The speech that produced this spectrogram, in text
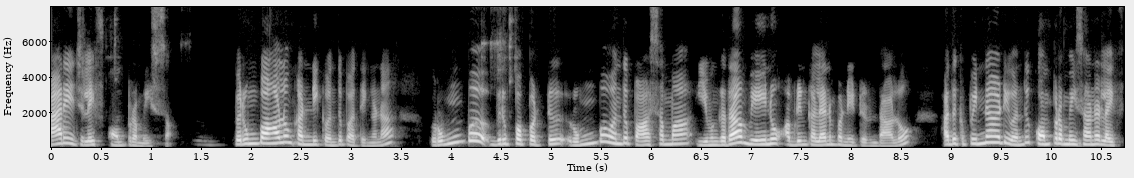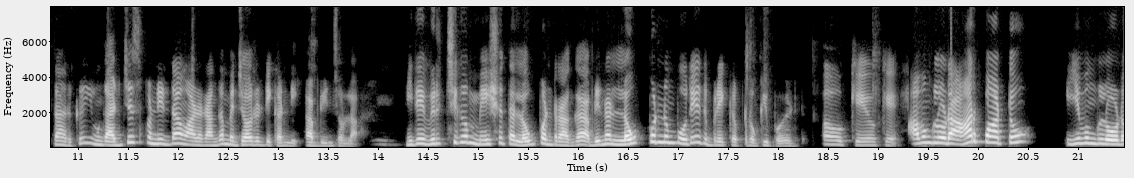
மேரேஜ் லைஃப் காம்ப்ரமைஸ் தான். பெரும்பாலும் கன்னிக்கு வந்து பாத்தீங்கன்னா ரொம்ப விருப்பப்பட்டு ரொம்ப வந்து பாசமா இவங்க தான் வேணும் அப்படின்னு கல்யாணம் பண்ணிட்டு இருந்தாலும் அதுக்கு பின்னாடி வந்து காம்ப்ரமைஸான லைஃப் தான் இருக்கு. இவங்க அட்ஜஸ்ட் பண்ணிட்டு தான் வாழறாங்க மெஜாரிட்டி கன்னி அப்படின்னு சொல்லலாம். இதே விருச்சிகம் மேஷத்தை லவ் பண்றாங்க அப்படின்னா லவ் பண்ணும் போதே அது பிரேக்கப் நோக்கி போயிடுது. Okay okay. அவங்களோட ஆர்ப்பாட்டம் இவங்களோட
